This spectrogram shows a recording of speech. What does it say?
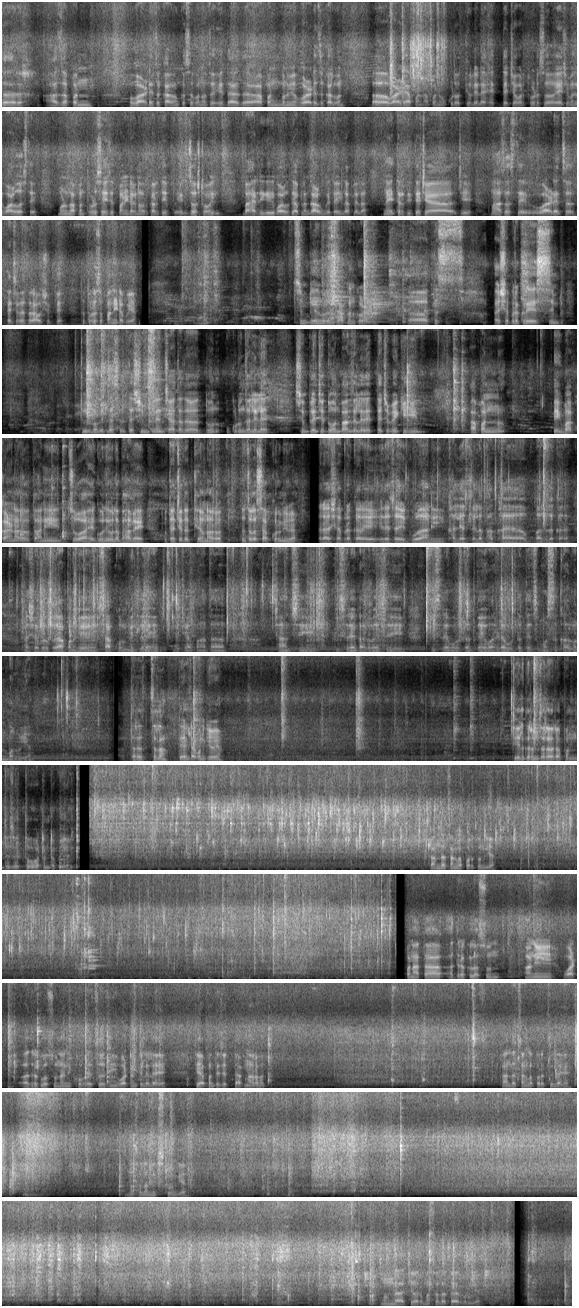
तर आज आपण वारड्याचं कालवण कसं बनवायचं हे दा आपण बनवूया वारड्याचं कालवण. वाड्या वारड्या आपण आपण उकडत ठेवलेल्या आहेत. त्याच्यावर थोडंसं याच्यामध्ये वाळू असते. म्हणून आपण थोडंसं याच्यात पाणी टाकणार कारण ते एक्झॉस्ट होईल. बाहेर निघेली वाळू ते आपल्याला गाळून घेता येईल आपल्याला. नाहीतर ती त्याच्या जे मांस असते वारड्याचं त्याच्यातच राहू शकते. तर थोडंसं पाणी टाकूया. सिम्पलीवरून झाकण करून तस अशा प्रकारे सिंप तुम्ही बघितलं असेल तर शिंपल्यांचे आता तर दोन उकडून झालेले आहेत. शिंपल्यांचे दोन भाग झालेले आहेत. त्याच्यापैकी आपण एक भाग काढणार आहोत आणि जो आहे गोलीवाला भाग आहे तो त्याच्यातच ठेवणार आहोत. तर चला साफ करून घेऊया. तर अशा प्रकारे त्याचा एक गोळा आणि खाली असलेला भाग खा बाजूला करा. अशा प्रकारे आपण हे साफ करून घेतलेले आहे. याचे आपण आता छानशी तिसऱ्या कालवायचे तिसऱ्या बोलतात काही वारड्या बोलतात त्याचं मस्त कालवण बनवूया. तर चला तेल टाकून घेऊया. तेल गरम झाल्यावर आपण त्याच्यात वाटण टाकूया. कांदा चांगला परतून घ्या. पण आता अद्रक लसूण आणि वाट अद्रक लसूण आणि खोबऱ्याचं जी वाटण केलेलं आहे ते आपण त्याच्यात टाकणार आहोत. कांदा चांगला परतलेला आहे. मसाला मिक्स करून घ्या. मंद आचेवर मसाला तयार करून घ्या.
